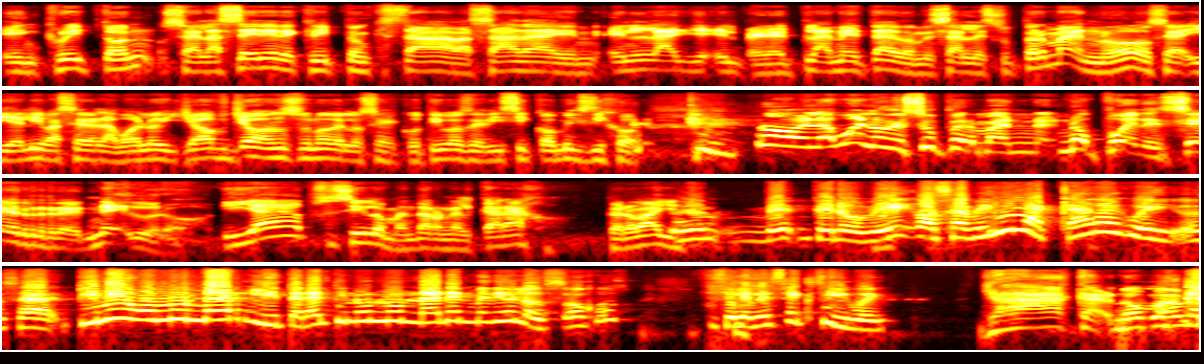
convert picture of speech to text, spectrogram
en Krypton, o sea, la serie de Krypton que estaba basada en, en, la- en el planeta donde sale Superman, ¿no? O sea, y él iba a ser el abuelo y Geoff Jones, uno de los ejecutivos de DC Comics, dijo, no, el abuelo de Superman no puede ser negro. Y ya, pues sí, lo mandaron al carajo. Pero vaya, eh, ve- pero ve, o sea, vele la cara, güey. O sea, tiene un lunar, literal, tiene un lunar en medio de los ojos y se le ve sexy, güey. Ya, no O sea, mames,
